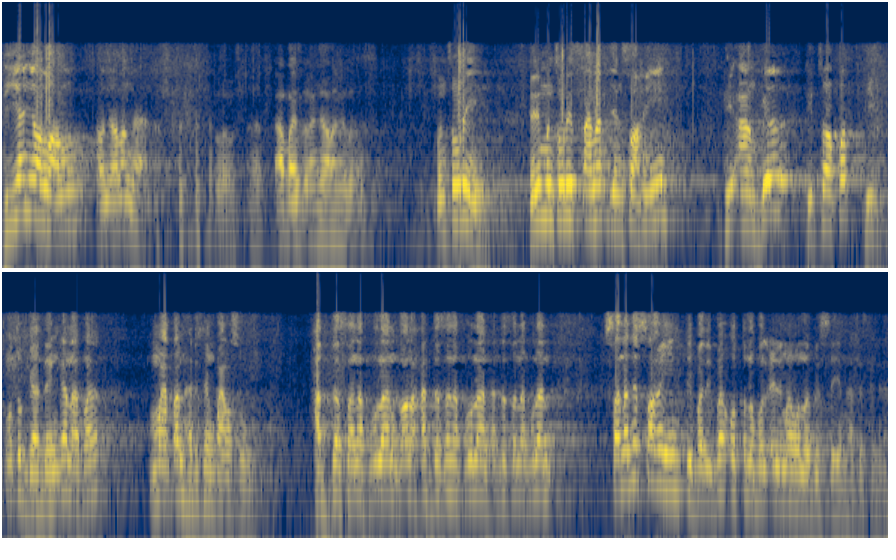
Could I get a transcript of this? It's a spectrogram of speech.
Dia nyolong, tahu nyolong enggak? Apa istilah nyolong itu? Mencuri. Jadi mencuri sanad yang sahih diambil, dicopot, di, untuk gandengkan apa? Matan hadis yang palsu. Haddatsana fulan qala haddatsana fulan, haddatsana fulan Sanadnya sahih, tiba-tiba utlubul ilma walau bisin hadisnya.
